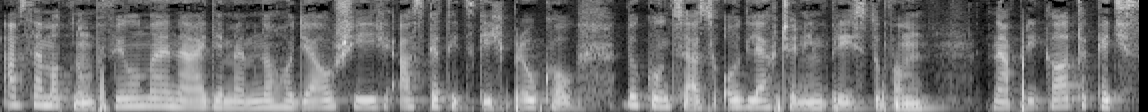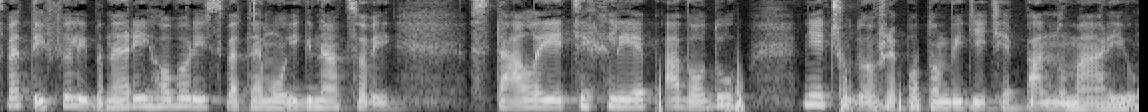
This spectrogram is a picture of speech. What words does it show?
A v samotnom filme nájdeme mnoho ďalších asketických prvkov, dokonca s odľahčeným prístupom. Napríklad, keď svätý Filip Neri hovorí svetému Ignácovi Stále jete chlieb a vodu? Nečudo, že potom vidíte pannu Máriu.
